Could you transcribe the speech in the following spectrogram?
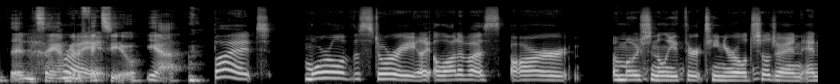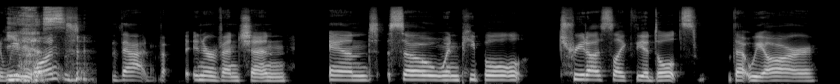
then say I'm going to fix you. Yeah. But moral of the story, like a lot of us are emotionally 13-year-old children and we Yes. want that intervention. And so when people treat us like the adults that we are,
